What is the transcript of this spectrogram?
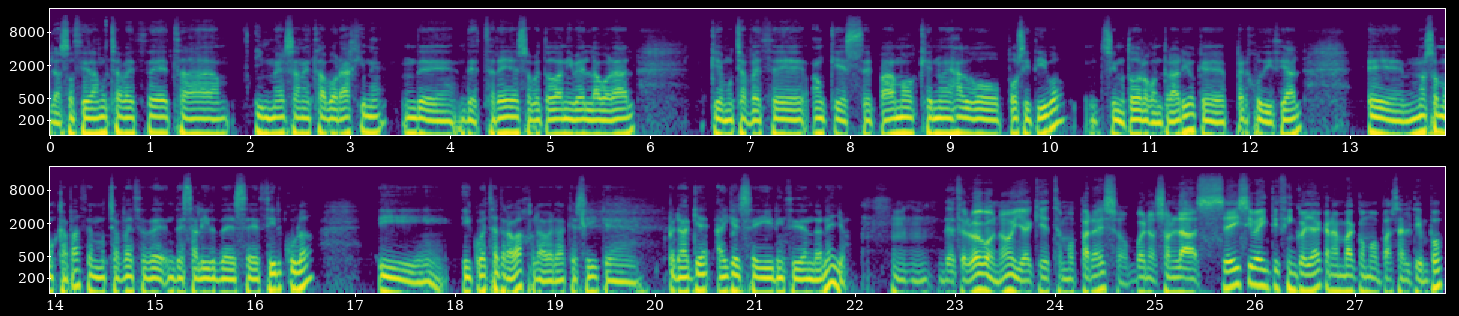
la sociedad muchas veces está inmersa en esta vorágine de, de estrés, sobre todo a nivel laboral, que muchas veces, aunque sepamos que no es algo positivo, sino todo lo contrario, que es perjudicial, eh, no somos capaces muchas veces de, salir de ese círculo y, cuesta trabajo, la verdad que sí, que, pero hay que, hay que seguir incidiendo en ello. Desde luego, ¿no? Y aquí estamos para eso. Bueno, son las 6 y 25 ya, caramba, cómo pasa el tiempo.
